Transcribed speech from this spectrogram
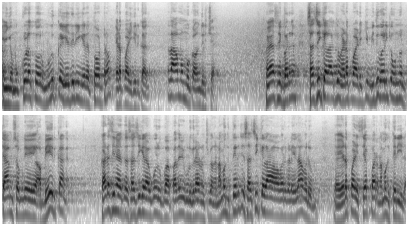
நீங்கள் முக்குளத்தோர் முழுக்க எதிரிங்கிற தோற்றம் எடப்பாடிக்கு இருக்காது. அது அமமுக வந்துருச்சே. மகாசினி பாருங்கள் சசிகலாவுக்கும் எடப்பாடிக்கும் இது வரைக்கும் இன்னும் டேம்ஸ் அப்படியே அப்படியே இருக்காங்க. கடைசி நேரத்தில் சசிகலாவுக்கு ஒரு ப பதவி கொடுக்குறாருன்னு வச்சுக்கோங்க. நமக்கு தெரிஞ்சு சசிகலா அவர்களையெல்லாம் அவர் எடப்பாடி சேர்ப்பார் நமக்கு தெரியல.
